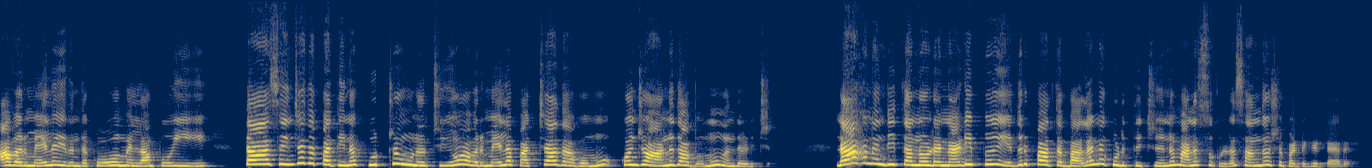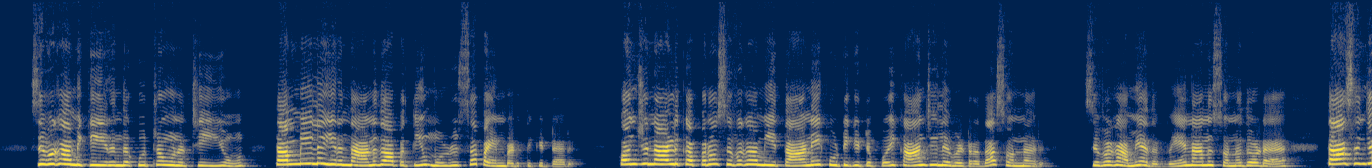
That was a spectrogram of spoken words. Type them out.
அவர் மேல இருந்த கோவம் எல்லாம் போய் தான் செஞ்சதை பத்தின குற்ற உணர்ச்சியும் அவர் மேல பச்சாதாபமும் கொஞ்சம் அனுதாபமும் வந்துடுச்சு. நாகநந்தி தன்னோட நடிப்பு எதிர்பார்த்த பலனை கொடுத்துச்சுன்னு மனசுக்குள்ள சந்தோஷப்பட்டுக்கிட்டாரு. சிவகாமிக்கு இருந்த குற்ற உணர்ச்சியையும் தம்மேல இருந்த அனுதாபத்தையும் முழுசா பயன்படுத்திக்கிட்டாரு. கொஞ்ச நாளுக்கு அப்புறம் சிவகாமியை தானே கூட்டிக்கிட்டு போய் காஞ்சியில விடுறதா சொன்னாரு. சிவகாமி அதை வேணான்னு சொன்னதோட தான் செஞ்ச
